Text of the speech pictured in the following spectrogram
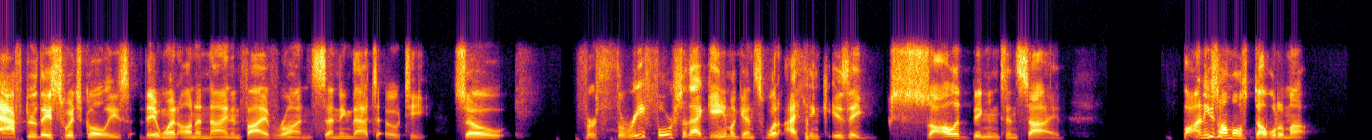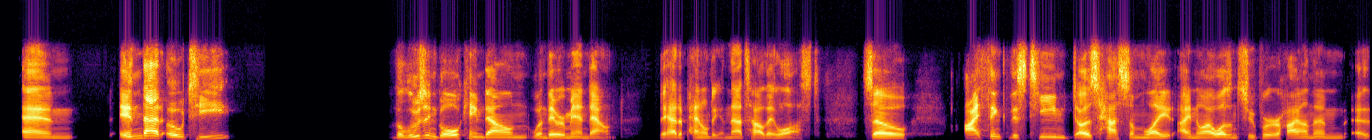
after they switched goalies, they went on a nine and five run, sending that to OT. So for three fourths of that game against what I think is a solid Binghamton side, Bonnie's almost doubled them up. And in that OT, the losing goal came down when they were man down. They had a penalty, and that's how they lost. So I think this team does have some light. I know I wasn't super high on them uh,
